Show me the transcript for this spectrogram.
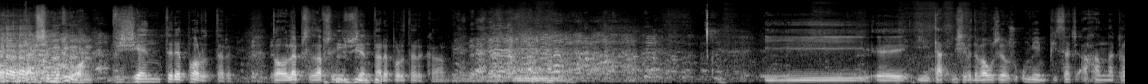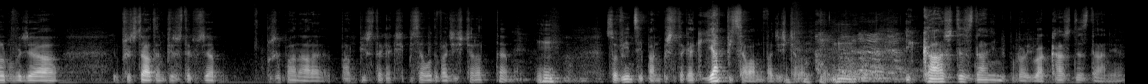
tak się mówiło. Wzięty reporter. To lepsze zawsze niż wzięta reporterka. I, i, I tak mi się wydawało, że ja już umiem pisać, a Hanna Kral powiedziała, przeczytała ten pierwszy tekst, powiedziała, proszę pana, ale pan pisze tak, jak się pisało 20 lat temu. Co więcej, pan pisze tak, jak ja pisałam 20 lat temu. I każde zdanie mi poprawiła, każde zdanie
